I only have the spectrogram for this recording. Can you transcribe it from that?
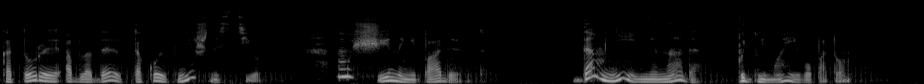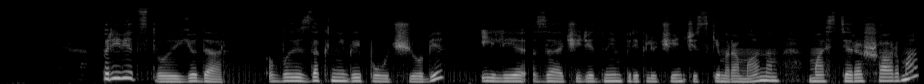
которые обладают такой внешностью, мужчины не падают. Да мне и не надо, поднимай его потом. Приветствую, Юдар. Вы за книгой по учебе или за очередным приключенческим романом мастера Шарма?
